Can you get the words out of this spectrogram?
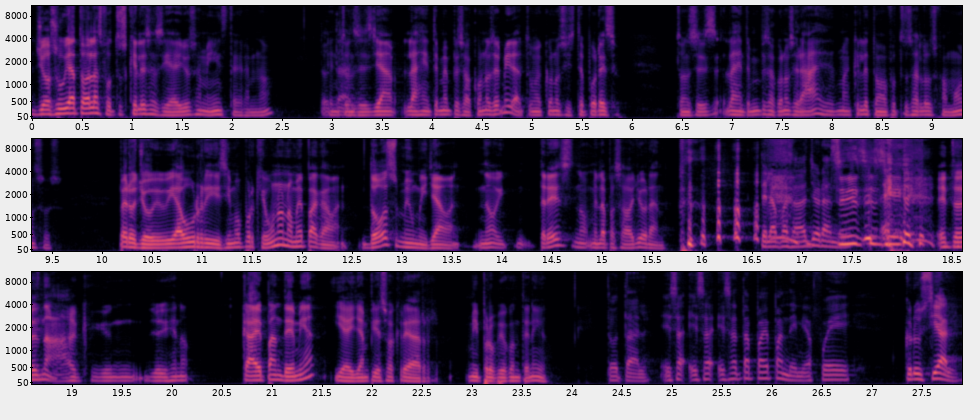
yo subía todas las fotos que les hacía a ellos a mi Instagram, ¿no? Total. Entonces ya la gente me empezó a conocer, mira, tú me conociste por eso. Entonces la gente me empezó a conocer, ah, es el man que le toma fotos a los famosos. Pero yo vivía aburridísimo porque uno, no me pagaban, dos, me humillaban, no, y tres, no, me la pasaba llorando. Te la pasabas llorando. Sí, sí, sí. Entonces, nada, que- yo dije, no. Cae pandemia y ahí ya empiezo a crear mi propio contenido. Total. Esa, esa, esa etapa de pandemia fue crucial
